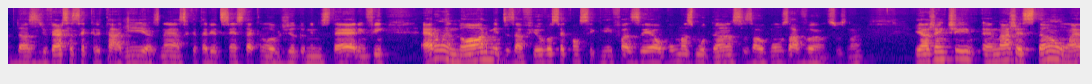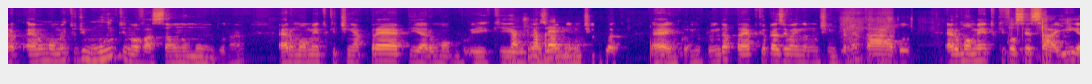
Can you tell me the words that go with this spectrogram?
das diversas secretarias, né, a Secretaria de Ciência e Tecnologia do Ministério, enfim, era um enorme desafio você conseguir fazer algumas mudanças, alguns avanços, né? E a gente, é, na gestão, era, era um momento de muita inovação no mundo, né? Era um momento que tinha PrEP, era um, e que Já tinha PrEP. não tinha é, incluindo a PrEP, que o Brasil ainda não tinha implementado. Era o momento que você saía.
